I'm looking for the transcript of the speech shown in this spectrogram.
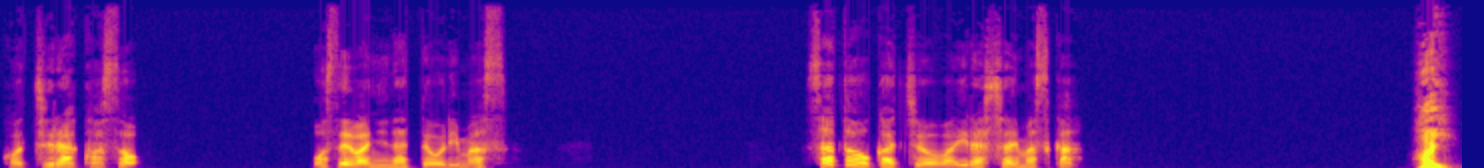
こちらこそお世話になっております。佐藤課長はいらっしゃいますか？はい。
